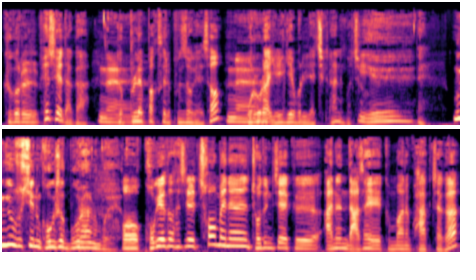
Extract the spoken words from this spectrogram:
그거를 회수해다가 네. 그 블랙박스를 분석해서 네. 오로라 일기예보를 예측을 하는 거죠. 예. 네. 문경수 씨는 거기서 뭘 하는 거예요? 어, 거기에서 사실 처음에는 저도 이제 그 아는 나사에 근무하는 과학자가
